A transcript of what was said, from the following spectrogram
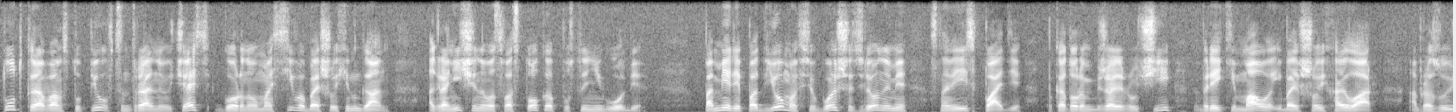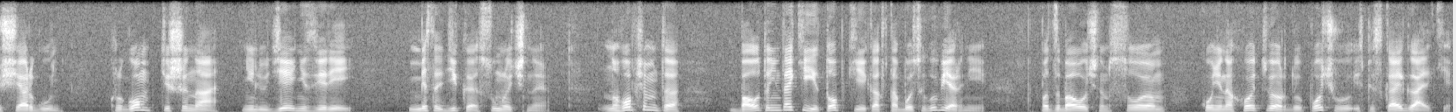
Тут караван вступил в центральную часть горного массива Большой Хинган, ограниченного с востока пустыней Гоби. По мере подъема все больше зелеными становились пади, по которым бежали ручьи в реки Малый и Большой Хайлар, образующие Аргунь. Кругом тишина, ни людей, ни зверей. Место дикое, сумрачное. Но, в общем-то, болота не такие топкие, как в Тобольской губернии. Под заболоченным слоем кони находят твердую почву из песка и гальки.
